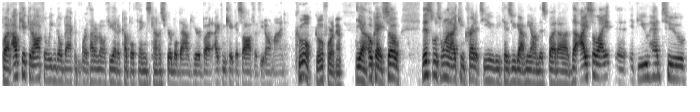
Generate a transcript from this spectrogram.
but I'll kick it off and we can go back and forth. I don't know if you had a couple things kind of scribbled down here, but I can kick us off if you don't mind. Cool, go for it, man. Yeah. Okay. So this was one I can credit to you because you got me on this. But uh, the Isolite, uh, if you had to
